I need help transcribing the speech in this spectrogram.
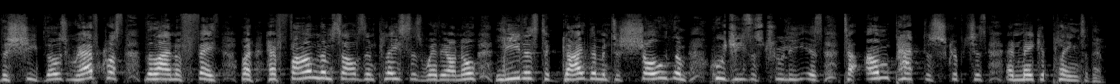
the sheep, those who have crossed the line of faith, but have found themselves in places where there are no leaders to guide them and to show them who Jesus truly is, to unpack the scriptures and make it plain to them.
